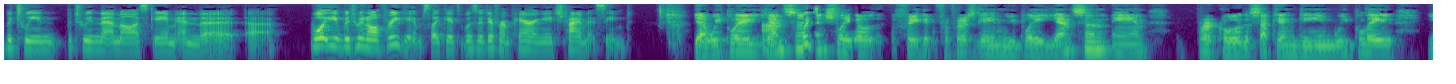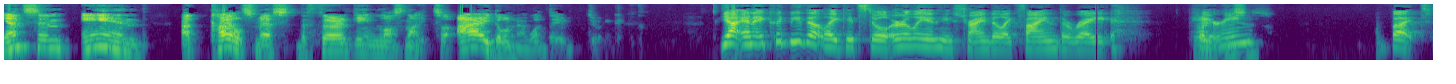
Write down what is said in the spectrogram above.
between between the MLS game and the uh, well between all three games. Like it was a different pairing each time. It seemed. Yeah, we play um, Jansson um, which, and Schlegel for, for first game. We play Jansson and Perko The second game we play Jansson and uh, Kyle Smith. The third game last night. So I don't know what they're doing. Yeah, and it could be that like it's still early and he's trying to like find the right pairing. Right but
